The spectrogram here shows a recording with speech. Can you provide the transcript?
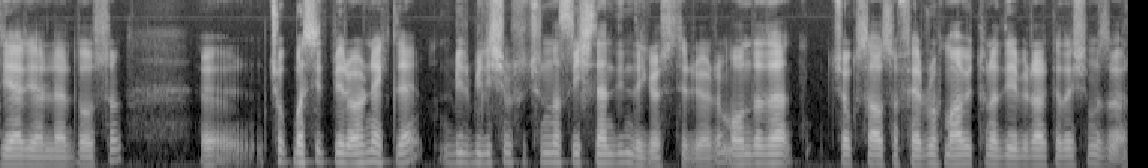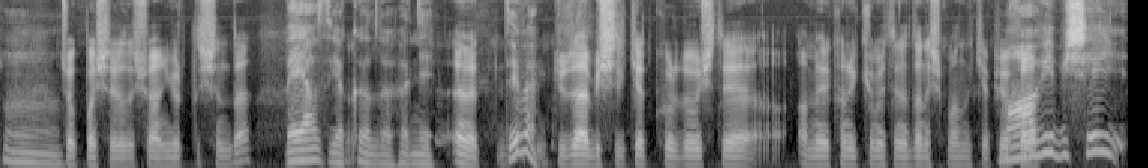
diğer yerlerde olsun çok basit bir örnekle bir bilişim suçunun nasıl işlendiğini de gösteriyorum. Onda da çok sağ olsun Ferruh Mavi Tuna diye bir arkadaşımız var. Hmm. Çok başarılı şu an yurt dışında. Beyaz yakalı hani. Evet. Değil mi? Güzel bir şirket kurdu işte Amerikan hükümetine danışmanlık yapıyor Mavi falan. bir şey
